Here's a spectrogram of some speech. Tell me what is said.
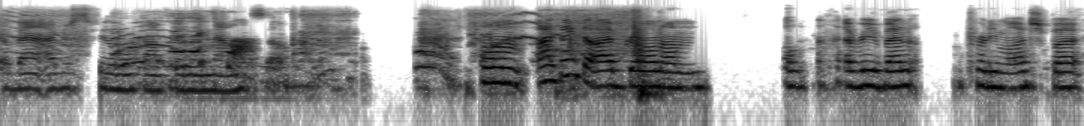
event, I just feel more confident in now. So. Um, I think that I've grown on every event pretty much, but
